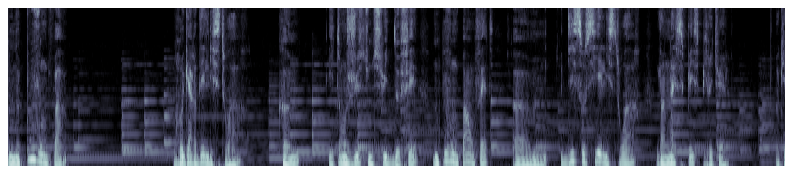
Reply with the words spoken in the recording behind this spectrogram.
nous ne pouvons pas regarder l'histoire comme étant juste une suite de faits. Nous ne pouvons pas en fait euh, dissocier l'histoire d'un aspect spirituel. Ok?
